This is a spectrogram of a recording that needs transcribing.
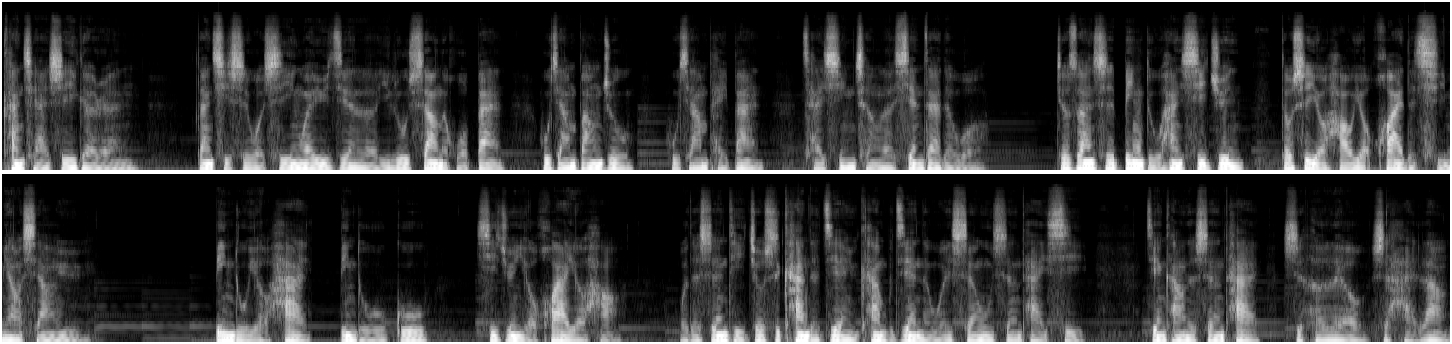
看起来是一个人，但其实我是因为遇见了一路上的伙伴，互相帮助，互相陪伴，才形成了现在的我。就算是病毒和细菌，都是有好有坏的奇妙相遇。病毒有害，病毒无辜；细菌有坏有好。我的身体就是看得见与看不见的微生物生态系。健康的生态是河流，是海浪，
